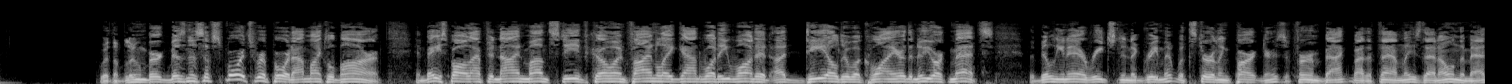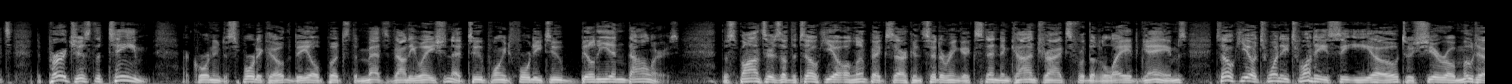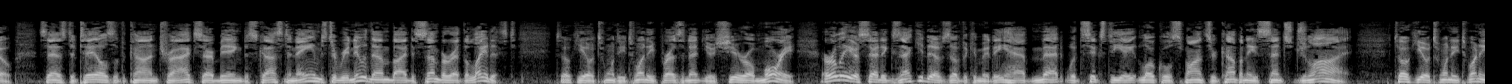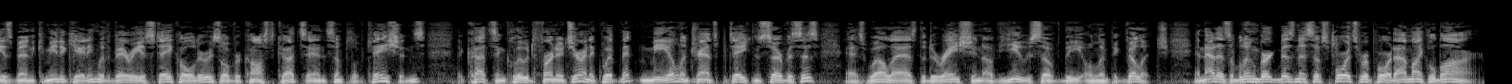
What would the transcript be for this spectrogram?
With the Bloomberg Business of Sports report, I'm Michael Barr. In baseball, after nine months, Steve Cohen finally got what he wanted, a deal to acquire the New York Mets. The billionaire reached an agreement with Sterling Partners, a firm backed by the families that own the Mets, to purchase the team. According to Sportico, the deal puts the Mets valuation at $2.42 billion. The sponsors of the Tokyo Olympics are considering extending contracts for the delayed games. Tokyo 2020 CEO Toshiro Muto says details of the contracts are being discussed and aims to renew them by December at the latest. Tokyo 2020 President Yoshiro Mori earlier said executives of the committee have met with 68 local sponsor companies since July. Tokyo 2020 has been communicating with various stakeholders over cost cuts and simplifications. The cuts include furniture and equipment, meal and transportation services, as well as the duration of use of the Olympic Village. And that is a Bloomberg Business of Sports report. I'm Michael Barr.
